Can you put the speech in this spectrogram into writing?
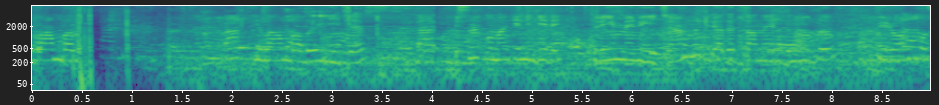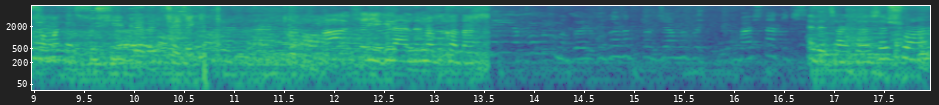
Yılan balığı yılan balığı yiyeceğiz. İsmi unagi nigiri. Dream menü yiyeceğim. Bir adet dana etli noodle, bir roll posomaki sushi, bir adet içecek. Bilgilendirme bu kadar. Evet arkadaşlar şu an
